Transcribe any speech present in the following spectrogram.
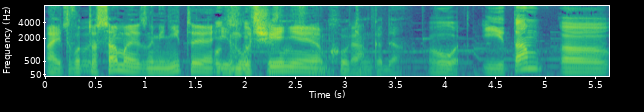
А, это вот то самое знаменитое излучение излучение, да. Хокинга, да. Вот. И там, э,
